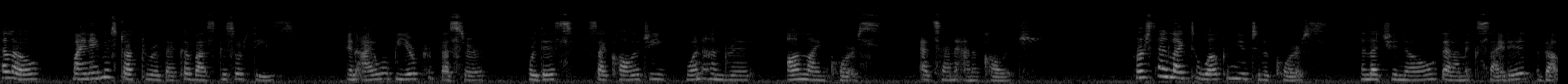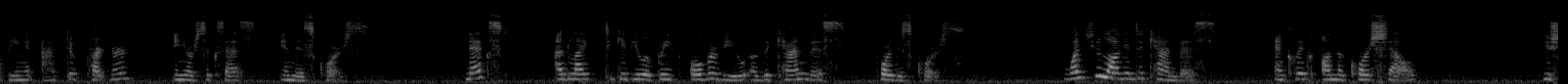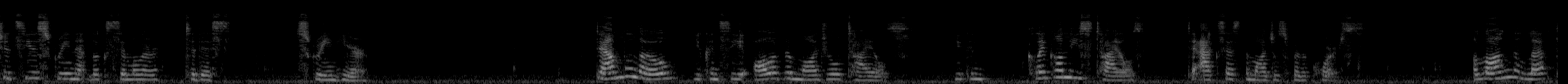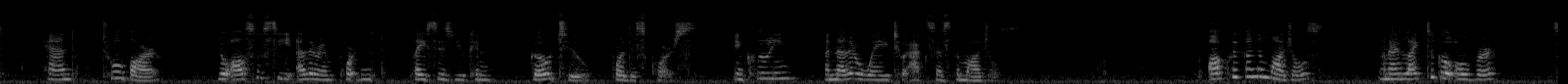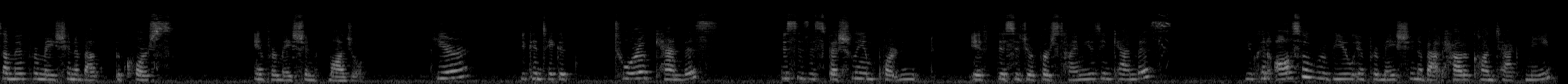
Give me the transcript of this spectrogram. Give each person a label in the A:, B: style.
A: Hello, my name is Dr. Rebecca Vasquez Ortiz, and I will be your professor for this Psychology 100 online course at Santa Ana College. First, I'd like to welcome you to the course and let you know that I'm excited about being an active partner in your success in this course. Next, I'd like to give you a brief overview of the Canvas for this course. Once you log into Canvas and click on the course shell, you should see a screen that looks similar to this screen here. Down below, you can see all of the module tiles. You can click on these tiles to access the modules for the course. Along the left-hand toolbar, you'll also see other important places you can go to for this course, including another way to access the modules. So I'll click on the modules, and I'd like to go over some information about the course information module. Here, you can take a tour of Canvas. This is especially important if this is your first time using Canvas. You can also review information about how to contact me.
